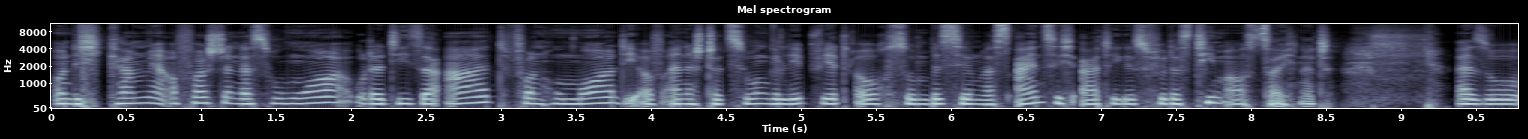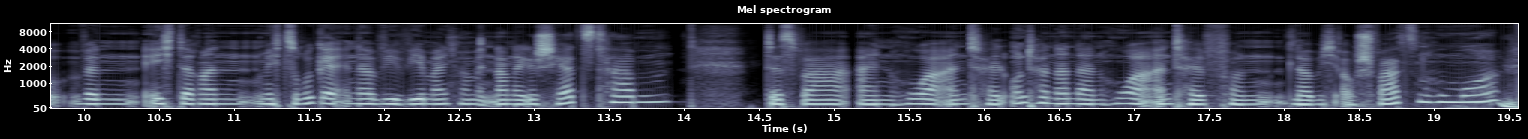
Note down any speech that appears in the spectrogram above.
und ich kann mir auch vorstellen, dass Humor oder diese Art von Humor, die auf einer Station gelebt wird, auch so ein bisschen was Einzigartiges für das Team auszeichnet. Also wenn ich daran mich zurückerinnere, wie wir manchmal miteinander gescherzt haben, das war ein hoher Anteil untereinander, ein hoher Anteil von, glaube ich, auch schwarzen Humor. Mhm.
